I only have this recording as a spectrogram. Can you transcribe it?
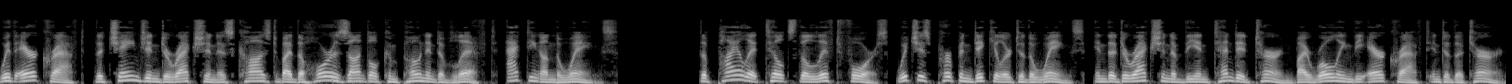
With aircraft, the change in direction is caused by the horizontal component of lift, acting on the wings. The pilot tilts the lift force, which is perpendicular to the wings, in the direction of the intended turn by rolling the aircraft into the turn.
